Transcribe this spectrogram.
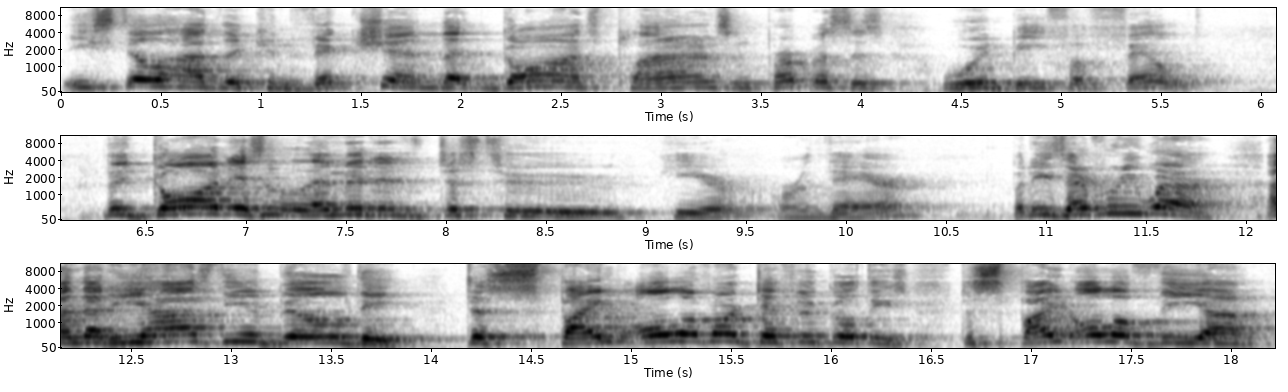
he still had the conviction that God's plans and purposes would be fulfilled. That God isn't limited just to here or there, but He's everywhere. And that He has the ability, despite all of our difficulties, despite all of the, uh,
